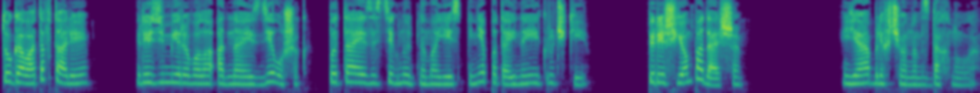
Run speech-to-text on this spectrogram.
«Туговато в талии», — резюмировала одна из девушек, пытаясь застегнуть на моей спине потайные крючки. «Перешьем подальше». Я облегченно вздохнула.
